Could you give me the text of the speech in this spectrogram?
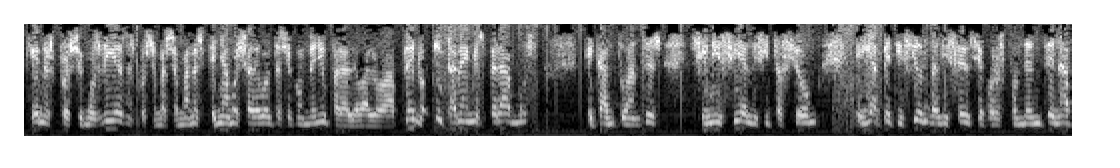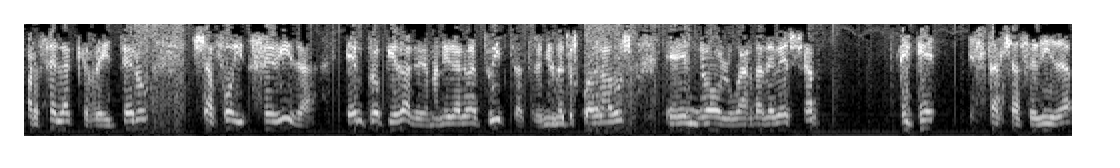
que nos próximos días, nas próximas semanas, teñamos xa de volta ese convenio para leválo a pleno. E tamén esperamos que canto antes se inicie a licitación e a petición da licencia correspondente na parcela que, reitero, xa foi cedida en propiedade de maneira gratuita, 3.000 metros cuadrados, en no lugar da Devesa, e que está xa cedida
